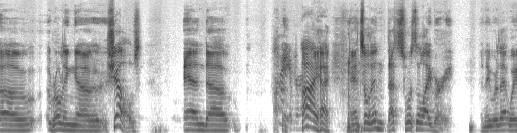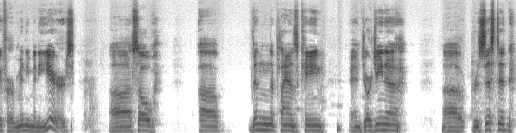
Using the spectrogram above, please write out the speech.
rolling uh, shelves, and uh, Hi, hi, hi, and so then that was the library, and they were that way for many, many years. Uh, so uh, then the plans came, and Georgina uh, resisted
